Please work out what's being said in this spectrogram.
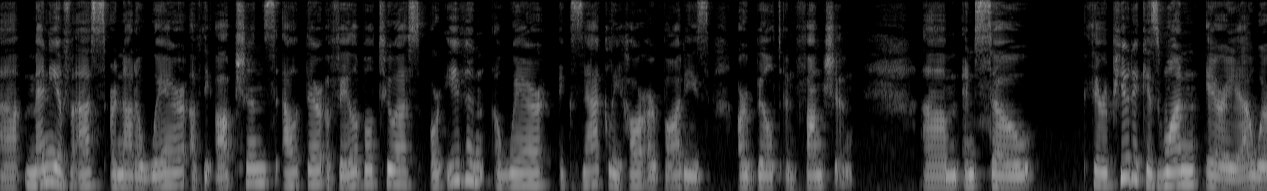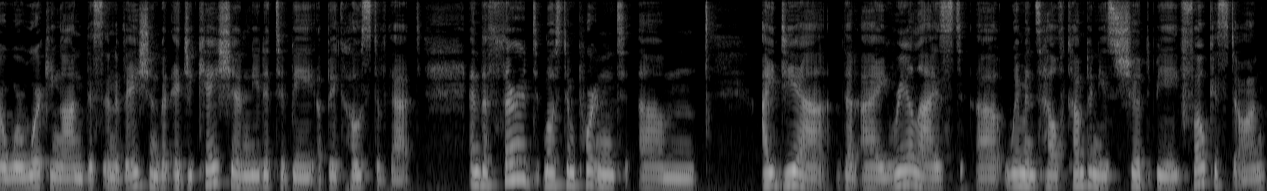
Uh, many of us are not aware of the options out there available to us, or even aware exactly how our bodies are built and function. Um, and so, therapeutic is one area where we're working on this innovation, but education needed to be a big host of that. And the third most important um, idea that I realized uh, women's health companies should be focused on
